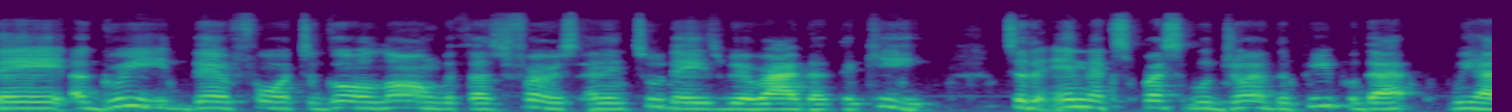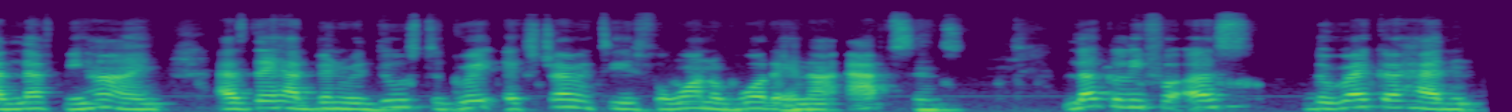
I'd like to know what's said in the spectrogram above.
They agreed, therefore, to go along with us first, and in two days we arrived at the quay, to the inexpressible joy of the people that we had left behind, as they had been reduced to great extremities for want of water in our absence. Luckily for us, the wrecker had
